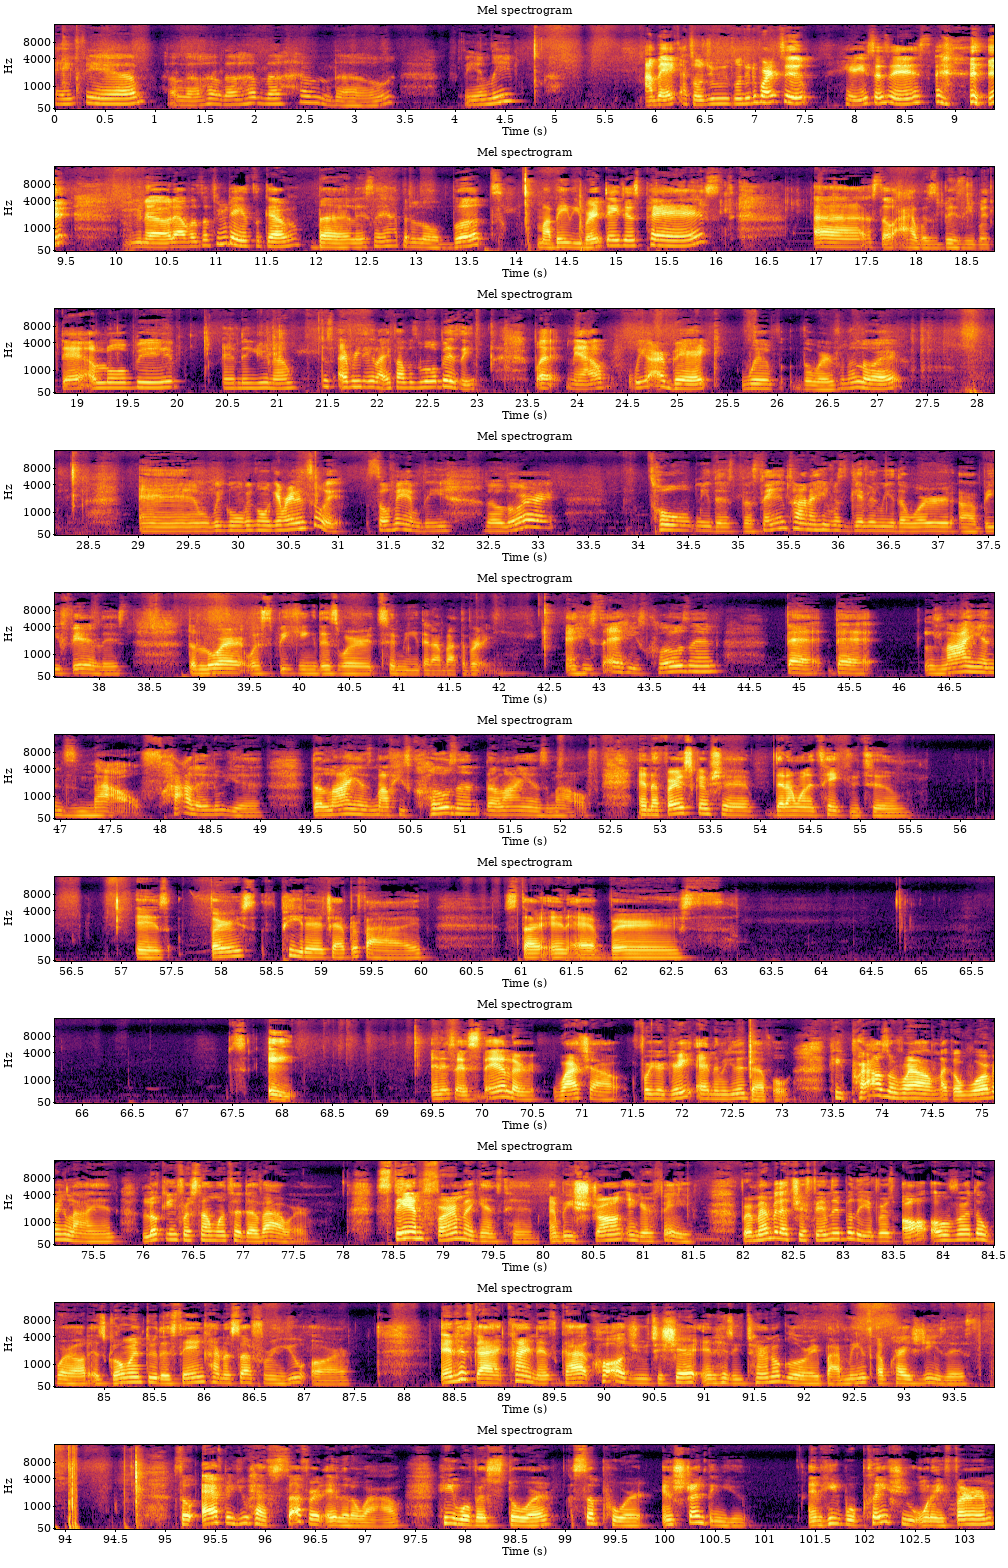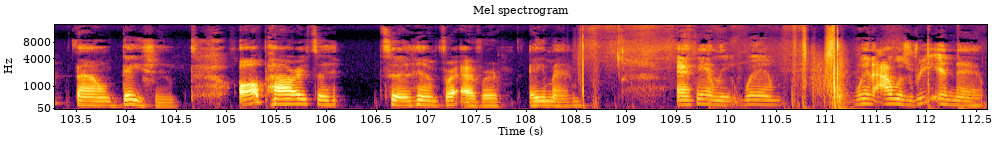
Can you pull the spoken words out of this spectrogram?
Hey, fam. Hello, hello, hello, hello. Family. I'm back. I told you we were going to do the part two. Here your sis is. you know, that was a few days ago. But listen, I've been a little booked. My baby birthday just passed. Uh, so I was busy with that a little bit. And then, you know, just everyday life, I was a little busy. But now we are back with the word from the Lord. And we're gonna we're gonna get right into it. So family, the Lord told me this the same time that he was giving me the word uh, be fearless, the Lord was speaking this word to me that I'm about to bring. And he said he's closing that that lion's mouth. Hallelujah. The lion's mouth. He's closing the lion's mouth. And the first scripture that I want to take you to is First Peter chapter 5, starting at verse 8. And it says, Stay alert, watch out for your great enemy, the devil. He prowls around like a roaring lion, looking for someone to devour. Stand firm against him and be strong in your faith. Remember that your family believers all over the world is going through the same kind of suffering you are. In his God, kindness, God called you to share in his eternal glory by means of Christ Jesus. So after you have suffered a little while, he will restore, support, and strengthen you. And he will place you on a firm foundation. All power to, to him forever. Amen. And family, when when I was reading that,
